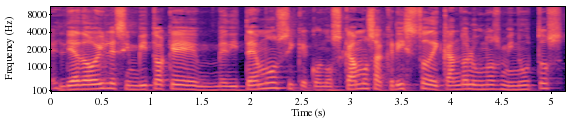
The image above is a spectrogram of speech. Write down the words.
El día de hoy les invito a que meditemos y que conozcamos a Cristo dedicándole unos minutos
